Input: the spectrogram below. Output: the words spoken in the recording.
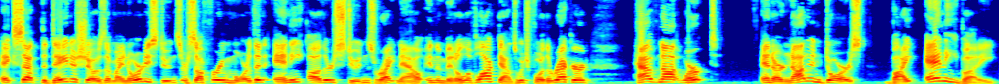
Except the data shows that minority students are suffering more than any other students right now in the middle of lockdowns, which for the record have not worked and are not endorsed by anybody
